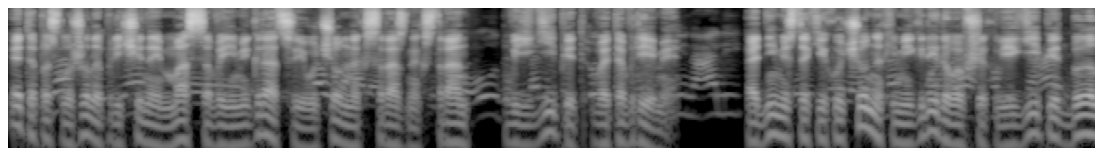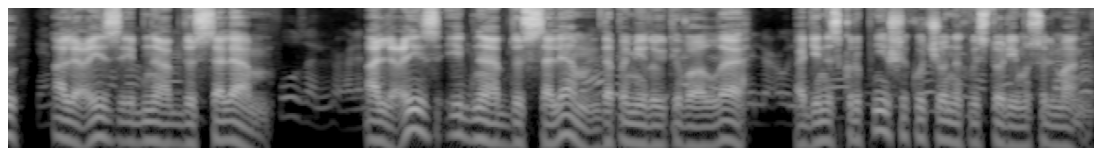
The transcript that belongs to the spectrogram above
Это послужило причиной массовой иммиграции ученых с разных стран в Египет в это время. Одним из таких ученых, эмигрировавших в Египет, был Аль-Из ибн Абдуссалям. Аль-Из ибн Абдуссалям, да помилует его Аллах, один из крупнейших ученых в истории мусульман.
